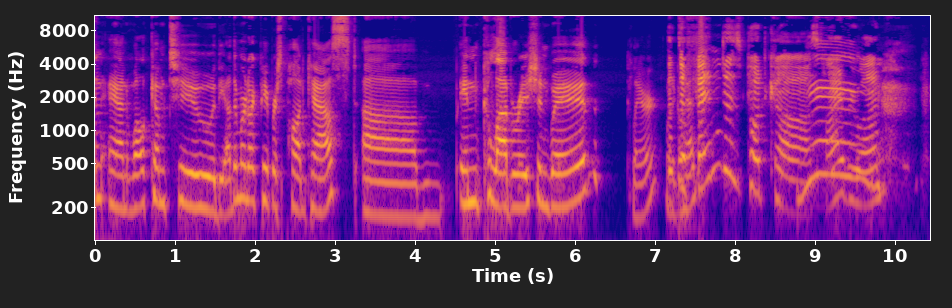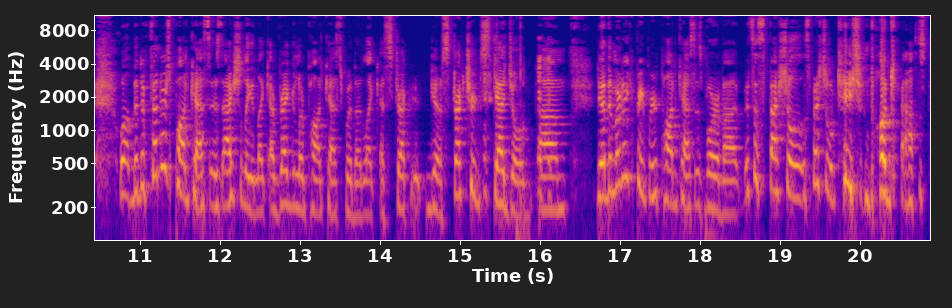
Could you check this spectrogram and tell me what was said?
Everyone, and welcome to the Other Murdock Papers podcast um, in collaboration with Claire. The Defenders podcast. Yay! Hi, everyone. Well, the Defenders podcast is actually like a regular podcast with a like a stru- you know, structured schedule. Um, the the Murdock Paper podcast is more of a it's a special special occasion podcast.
